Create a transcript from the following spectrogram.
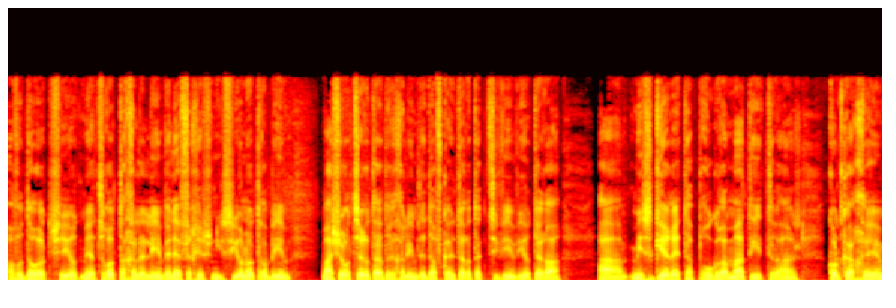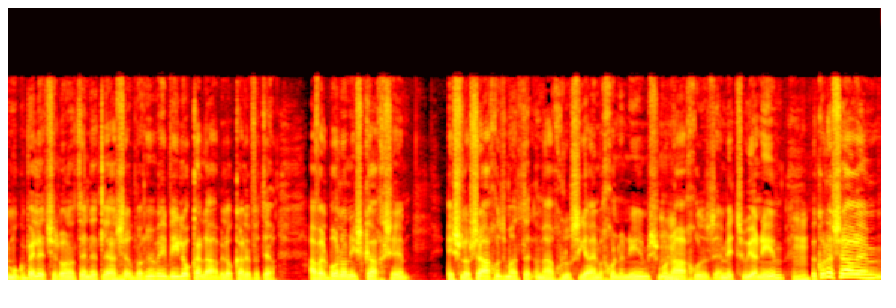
עבודות שמייצרות את החללים, ולהפך יש ניסיונות רבים. מה שעוצר את האדריכלים זה דווקא יותר התקציבים ויותר המסגרת הפרוגרמטית הכל כך אה, מוגבלת שלא נותנת לאשר דברים, והיא- לא קלה ולא קל לוותר. אבל בוא לא נשכח ש... שלושה אחוז מה- מהאוכלוסייה הם מחוננים, שמונה אחוז הם מצוינים, וכל השאר הם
